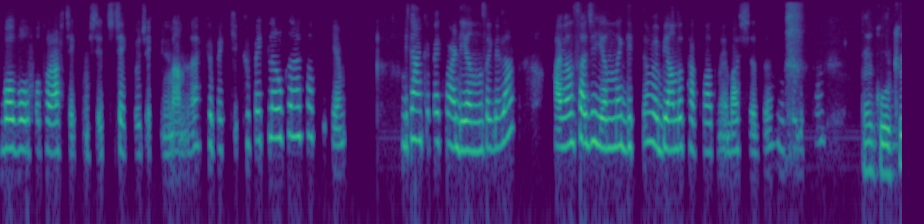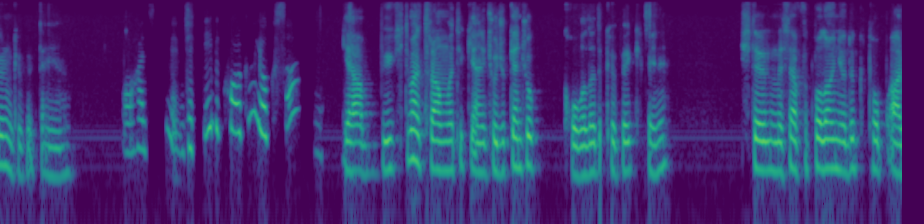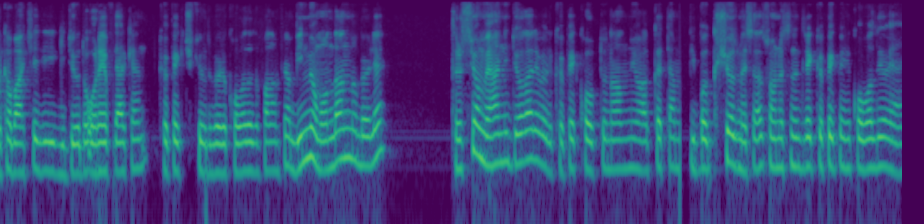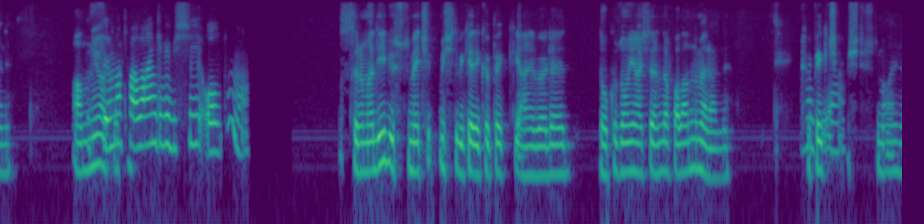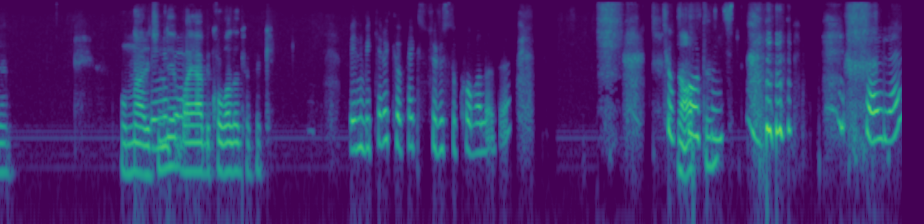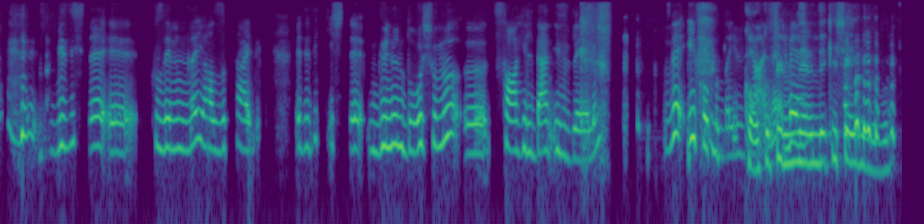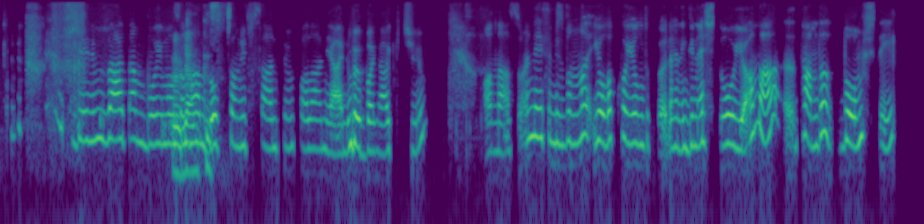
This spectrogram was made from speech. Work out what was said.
bol bol fotoğraf çektim işte çiçek böcek bilmem ne. Köpek köpekler o kadar tatlı ki. Bir tane köpek vardı yanınıza gelen. Hayvanın sadece yanına gittim ve bir anda takla atmaya başladı mutluluktan. Ben korkuyorum köpekten ya. Oha ciddi, ciddi bir korku mu yoksa? Ya büyük ihtimal travmatik yani çocukken çok kovaladı köpek beni. İşte mesela futbol oynuyorduk. Top arka bahçe diye gidiyordu. Oraya derken köpek çıkıyordu böyle kovaladı falan filan. Bilmiyorum ondan mı böyle tırsıyorum ve hani diyorlar ya böyle köpek korktuğunu anlıyor. Hakikaten bir bakışıyoruz mesela sonrasında direkt köpek beni kovalıyor yani. Anlıyor Isırma falan gibi bir şey oldu mu? Sırma değil üstüme çıkmıştı bir kere köpek. Yani böyle 9-10 yaşlarında falandım herhalde. Hadi Köpek ya. çıkmıştı üstüme aynen. Onun Beni haricinde de bayağı bir kovaladı köpek. beni bir kere köpek sürüsü kovaladı. Çok Ne korkunçtu. Şöyle biz işte e, kuzenimle yazlıktaydık ve dedik ki işte günün doğuşunu e, sahilden izleyelim. Ve ilkokuldayız Korku yani. Benim, filmlerindeki şey gibi bu. benim zaten boyum o Ölen zaman kız. 93 santim falan yani böyle bayağı küçüğüm. Ondan sonra neyse biz bununla yola koyulduk böyle hani güneş doğuyor ama e, tam da doğmuş değil.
